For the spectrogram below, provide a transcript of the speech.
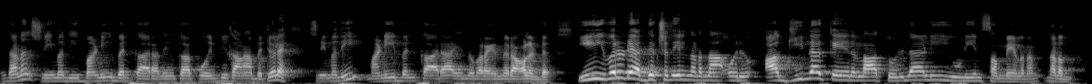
എന്താണ്? ശ്രീമതി മണി ബൻകാര നിങ്ങൾക്ക് ആ പോയിന്റിൽ കാണാൻ പറ്റും അല്ലെ? ശ്രീമതി മണി ബൻകാര എന്ന് പറയുന്ന ഒരാളുണ്ട്. ഈ ഇവരുടെ അധ്യക്ഷതയിൽ നടന്ന ഒരു അഖില കേരള തൊഴിലാളി യൂണിയൻ സമ്മേളനം നടന്നു.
